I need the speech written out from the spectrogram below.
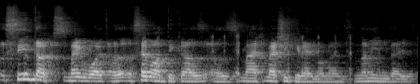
a szintax megvolt, a, a szemantika az, az más, másik irányba ment. Na mindegy.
